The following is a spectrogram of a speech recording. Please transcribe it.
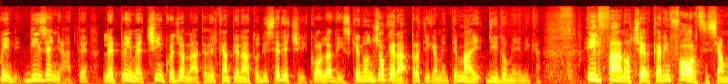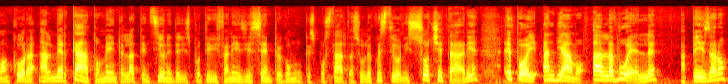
Quindi disegnate le prime cinque giornate del campionato di Serie C con la Vis che non giocherà praticamente mai di domenica. Il Fano cerca rinforzi, siamo ancora al mercato, mentre l'attenzione degli sportivi fanesi è sempre comunque spostata sulle questioni societarie e poi andiamo alla VL a Pesaro,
